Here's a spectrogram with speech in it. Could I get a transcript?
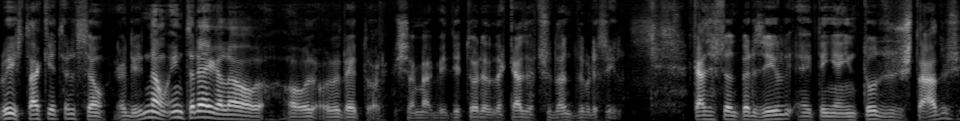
Luís, está aqui a tradução. Ele disse, não, entrega lá ao, ao, ao diretor, que se chamava editora da Casa de Estudantes do Brasil. Casa Estudante do Brasil eh, tinha em todos os estados,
